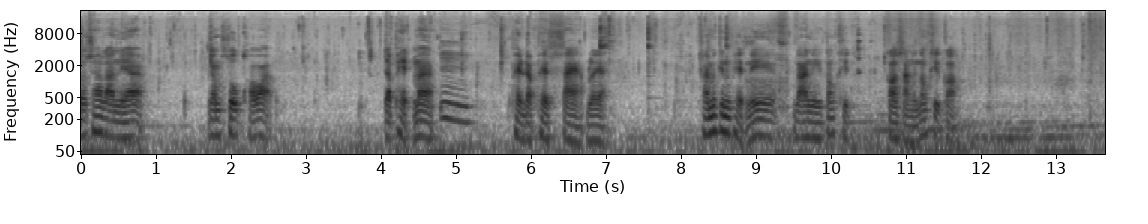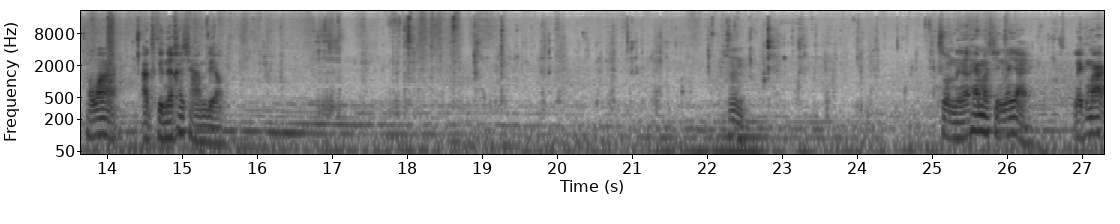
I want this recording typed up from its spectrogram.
รสชาติร้านเนี้ย น้ำซุปเขาอะจะเผ็ดมาก อืม เผ็ดแบบเผ็ดแสบเลยอะใครไม่กินเผ็ดนี่ร้านนี้ต้องคิดก่อนสั่งนี่ต้องคิดก่อน เพราะว่าอาจจะกินได้แค่ชามเดียว ส่วนเนื้อให้มาชิ้นไม่ใหญ่ เล็กมาก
